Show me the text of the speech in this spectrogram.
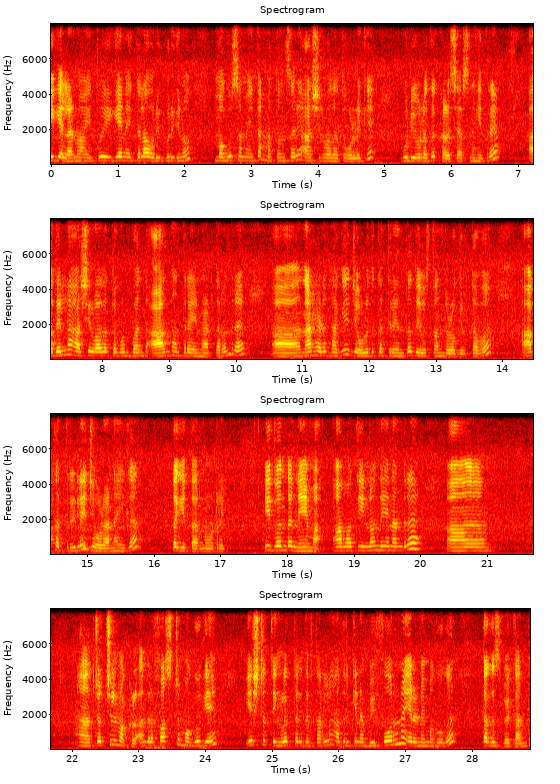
ಈಗೆಲ್ಲನೂ ಆಯಿತು. ಈಗೇನೈತಲ್ಲ ಅವರಿಬ್ಬರಿಗೂ ಮಗು ಸಮೇತ ಮತ್ತೊಂದು ಸರಿ ಆಶೀರ್ವಾದ ತೊಗೊಳ್ಳಿಕ್ಕೆ ಗುಡಿಯೊಳಗೆ ಕಳಿಸ್ಯಾರ ಸ್ನೇಹಿತರೆ. ಅದೆಲ್ಲ ಆಶೀರ್ವಾದ ತೊಗೊಂಡು ಬಂದು ಆದ ನಂತರ ಏನು ಮಾಡ್ತಾರಂದ್ರೆ ನಾ ಹೇಳಿದ ಹಾಗೆ ಜವಳದ ಕತ್ರಿ ಅಂತ ದೇವಸ್ಥಾನದೊಳಗೆ ಇರ್ತಾವೆ, ಆ ಕತ್ರಿಲೇ ಜವಳನ ಈಗ ತೆಗಿತಾರೆ ನೋಡ್ರಿ. ಇದೊಂದು ನೇಮ. ಮತ್ತು ಇನ್ನೊಂದು ಏನಂದ್ರೆ ಚೊಚ್ಚಲ ಮಕ್ಕಳು ಅಂದ್ರೆ ಫಸ್ಟ್ ಮಗುಗೆ ಎಷ್ಟು ತಿಂಗ್ಳಿಗೆ ತೆಗೆದಿರ್ತಾರಲ್ಲ ಅದಕ್ಕಿಂತ ಬಿಫೋರ್ನ ಎರಡನೇ ಮಗುಗೆ ತೆಗಿಸ್ಬೇಕಂತ.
